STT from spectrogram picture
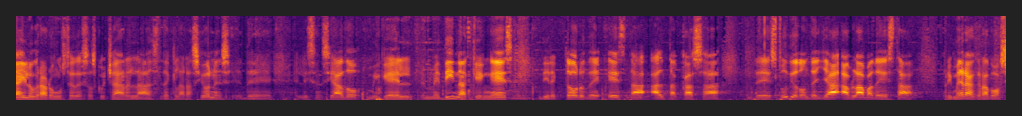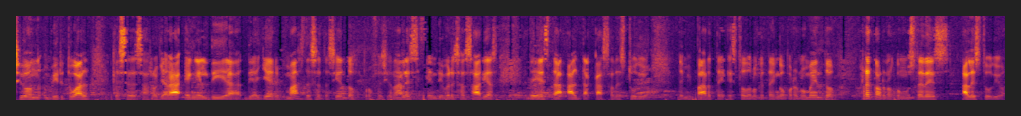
ahí lograron ustedes escuchar las declaraciones del licenciado Miguel Medina, quien es director de esta alta casa de estudio, donde ya hablaba de esta primera graduación virtual que se desarrollará en el día de ayer. Más de 700 profesionales en diversas áreas de esta alta casa de estudio. De mi parte, es todo lo que tengo por el momento. Retorno con ustedes al estudio.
